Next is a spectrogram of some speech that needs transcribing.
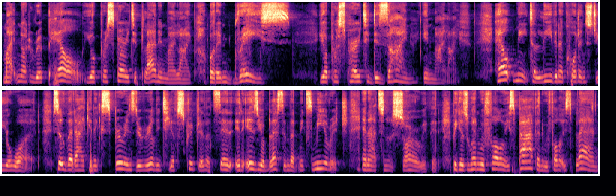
might not repel your prosperity plan in my life, but embrace your prosperity design in my life. Help me to live in accordance to your word so that I can experience the reality of scripture that says it is your blessing that makes me rich and adds no sorrow with it. Because when we follow his path and we follow his plan,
